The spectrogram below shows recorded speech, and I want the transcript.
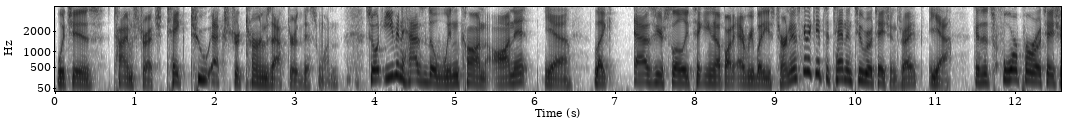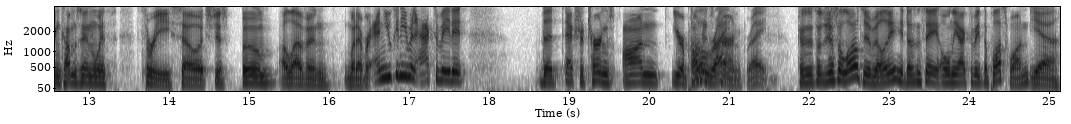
which is time stretch. Take two extra turns after this one. So it even has the win con on it yeah. like as you're slowly ticking up on everybody's turn. And it's going to get to 10 in two rotations, right? Yeah. Because it's four per rotation, comes in with three. So it's just boom, 11, whatever. And you can even activate it, the extra turns on your Oh, opponent's right. turn. Right. Because it's a, just a loyalty ability. It doesn't say only activate the plus one. Yeah.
